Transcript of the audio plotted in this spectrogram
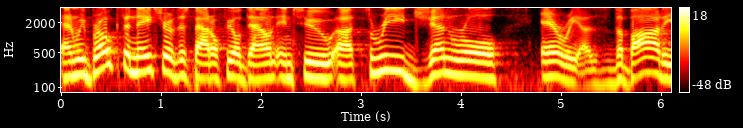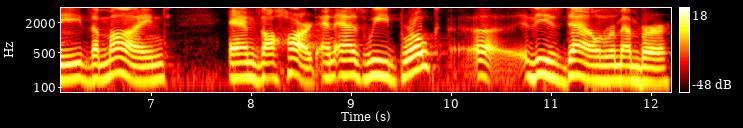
And we broke the nature of this battlefield down into uh, three general areas the body, the mind, and the heart. And as we broke uh, these down, remember,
